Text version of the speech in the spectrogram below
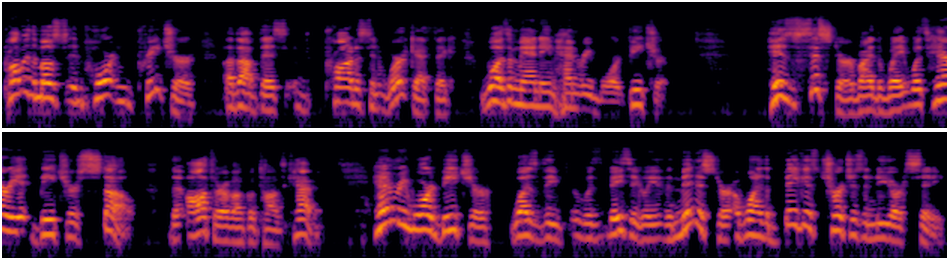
Probably the most important preacher about this Protestant work ethic was a man named Henry Ward Beecher. His sister, by the way, was Harriet Beecher Stowe the author of Uncle Tom's Cabin. Henry Ward Beecher was the was basically the minister of one of the biggest churches in New York City,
